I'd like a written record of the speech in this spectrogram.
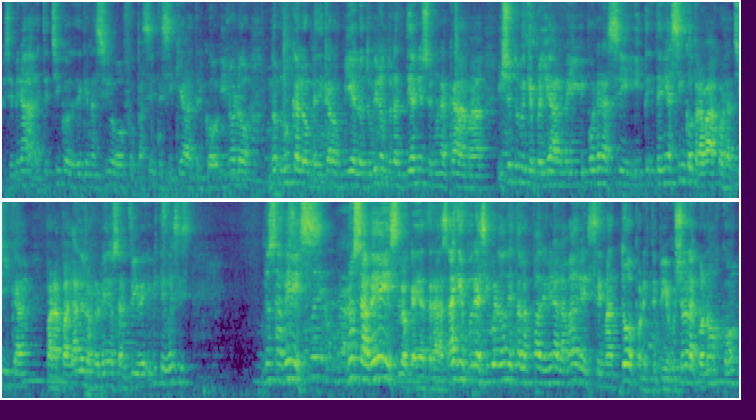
dice, mira, este chico desde que nació fue paciente psiquiátrico y no lo, nunca lo medicaron bien, lo tuvieron durante años en una cama y yo tuve que pelearme y poner así. Y tenía cinco trabajos la chica para pagarle los remedios al pibe. Y viste, vos decís, no sabés, no sabés lo que hay atrás. Alguien podría decir, bueno, ¿dónde están los padres? Mira, la madre se mató por este pibe, yo la conozco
